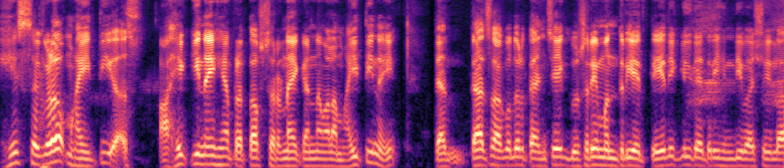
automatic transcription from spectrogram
हे सगळं माहिती आहे की नाही ह्या प्रताप सरनाईकांना मला माहिती नाही. त्याच अगोदर त्यांचे एक दुसरे मंत्री आहेत ते देखील काहीतरी हिंदी भाषेला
